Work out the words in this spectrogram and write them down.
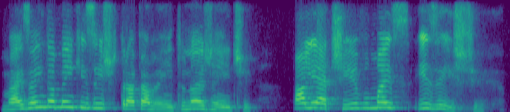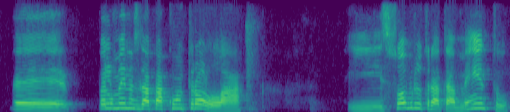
Mas ainda bem que existe o tratamento, né, gente? Paliativo, mas existe. É, pelo menos dá para controlar. E sobre o tratamento,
